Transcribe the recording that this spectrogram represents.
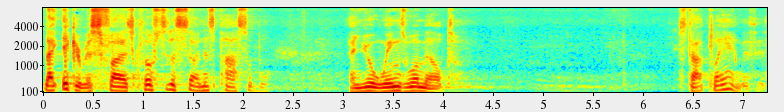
like Icarus, fly as close to the sun as possible, and your wings will melt. Stop playing with it.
